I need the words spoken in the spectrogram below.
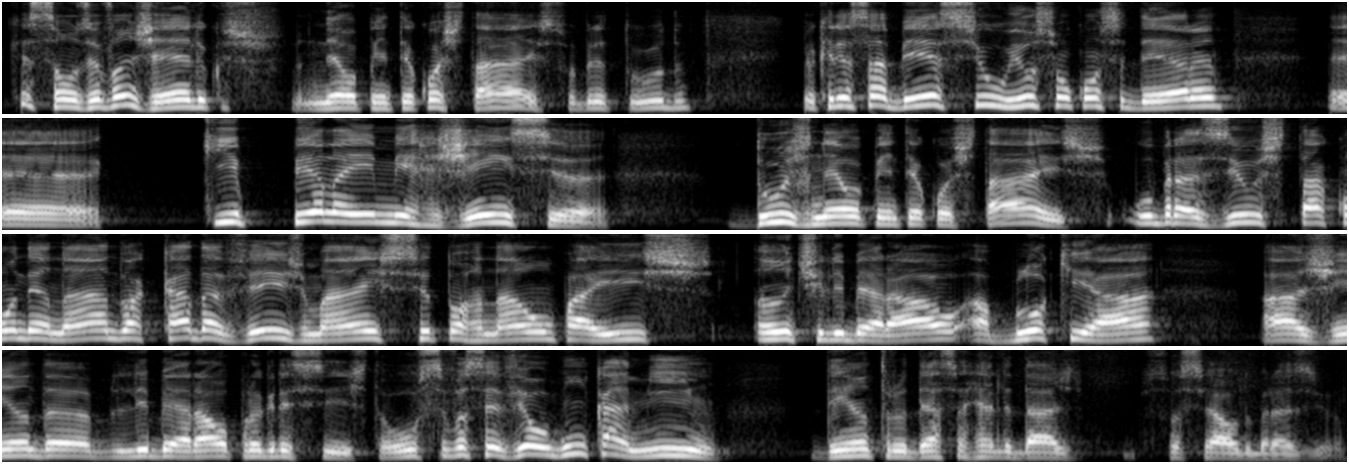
que são os evangélicos, neopentecostais, sobretudo. Eu queria saber se o Wilson considera é, que, pela emergência dos neopentecostais, o Brasil está condenado a cada vez mais se tornar um país antiliberal, a bloquear a agenda liberal progressista? Ou se você vê algum caminho dentro dessa realidade social do Brasil?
